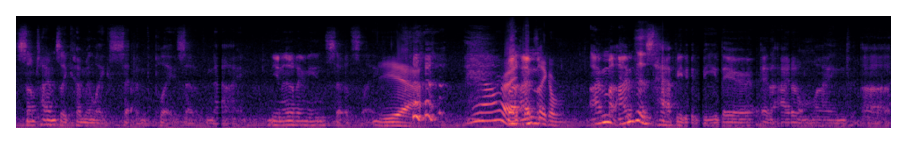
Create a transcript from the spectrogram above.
sometimes I come in like seventh place out of nine. You know what I mean? So it's like Yeah. yeah, all right. But That's I'm- like a I'm I'm just happy to be there, and I don't mind. Uh,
